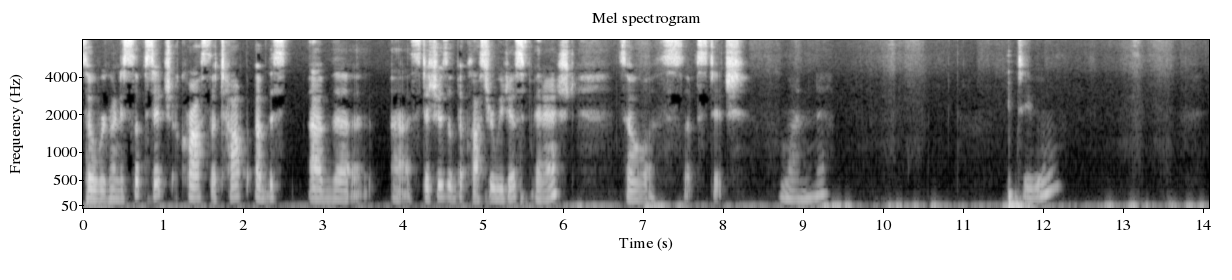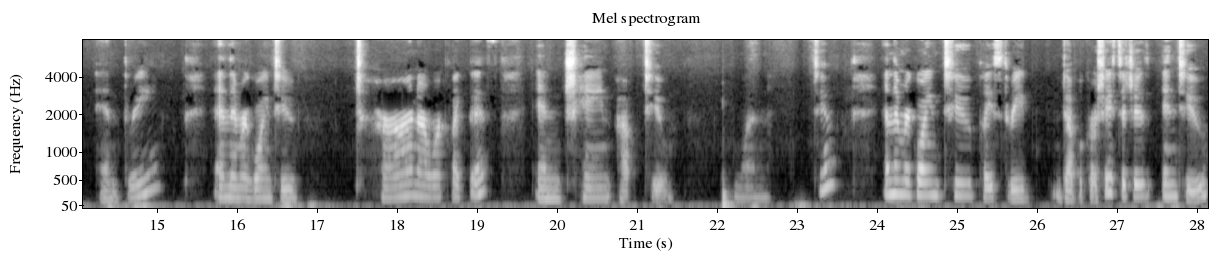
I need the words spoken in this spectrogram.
So we're going to slip stitch across the top of the, of the uh, stitches of the cluster we just finished. So we'll slip stitch one, two, and three. And then we're going to turn our work like this and chain up two. One, two. And then we're going to place three double crochet stitches into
